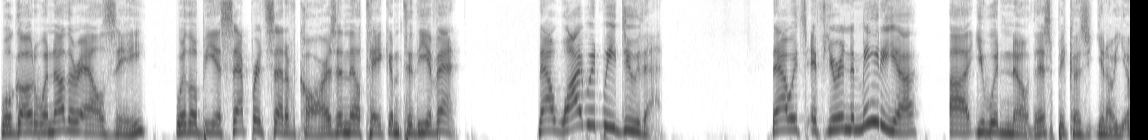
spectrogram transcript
We'll go to another LZ where there'll be a separate set of cars and they'll take him to the event. Now, why would we do that? Now, it's if you're in the media, uh, you wouldn't know this because you know you,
